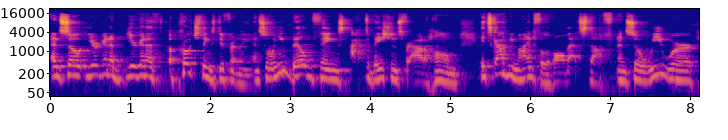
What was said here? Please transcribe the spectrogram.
And so you're going to you're going to approach things differently. And so when you build things, activations for out of home, it's got to be mindful of all that stuff. And so we were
